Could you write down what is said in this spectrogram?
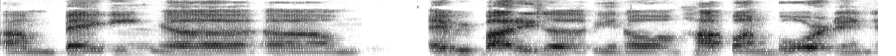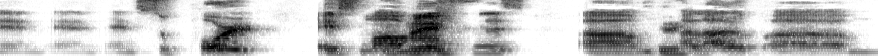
I'm begging uh, um, everybody to you know hop on board and and and, and support a small Amen. business. Um, a lot of um,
